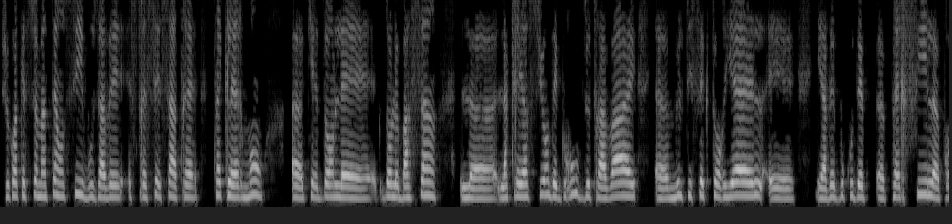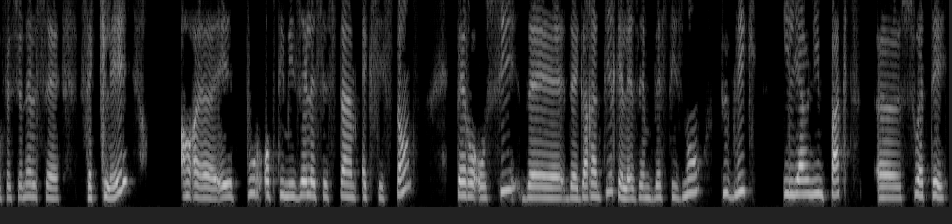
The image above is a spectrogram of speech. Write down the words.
Je crois que ce matin aussi, vous avez stressé ça très, très clairement, euh, que dans, les, dans le bassin, la création des groupes de travail euh, multisectoriels et, et, avec beaucoup de euh, profils professionnels, c'est, clé. Euh, et pour optimiser les systèmes existants, mais aussi de garantir que les investissements public, il y a un impact euh, souhaité.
